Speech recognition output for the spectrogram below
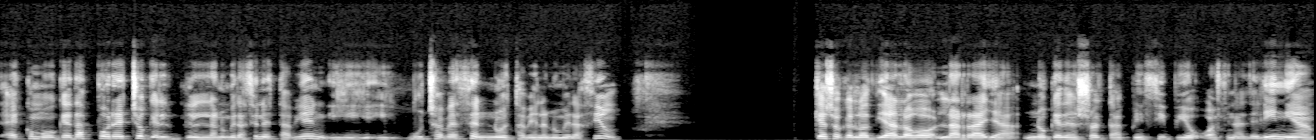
es como que das por hecho que la numeración está bien y, muchas veces no está bien la numeración. Que eso, que los diálogos, las rayas no queden sueltas al principio o al final de línea,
